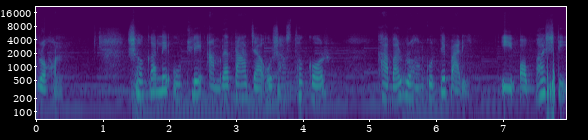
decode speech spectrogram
গ্রহণ। সকালে উঠলে আমরা তাজা ও স্বাস্থ্যকর খাবার গ্রহণ করতে পারি। এই অভ্যাসটি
